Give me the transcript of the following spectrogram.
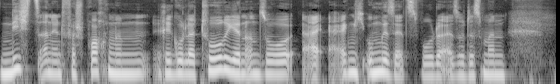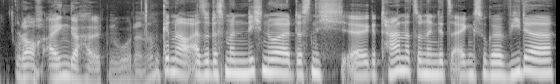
nichts an den versprochenen Regulatorien und so eigentlich umgesetzt wurde. Also dass man oder auch eingehalten wurde. Ne? Genau, also dass man nicht nur das nicht äh, getan hat, sondern jetzt eigentlich sogar wieder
